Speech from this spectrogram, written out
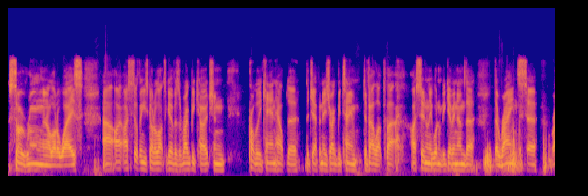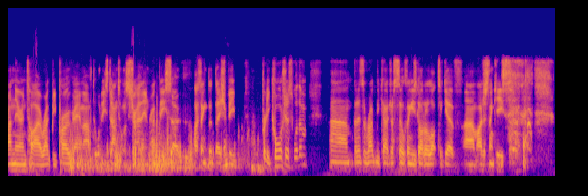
so wrong in a lot of ways. Uh, I, I, still think he's got a lot to give as a rugby coach and probably can help the, the Japanese rugby team develop, but I certainly wouldn't be giving him the, the reins to run their entire rugby program after what he's done to Australian rugby. So I think that they should be pretty cautious with him. Um, but as a rugby coach, I still think he's got a lot to give. Um, I just think he's,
